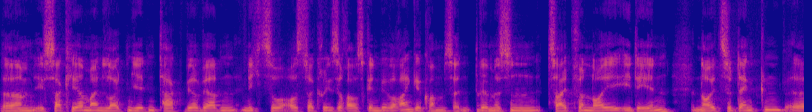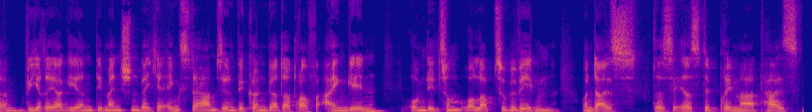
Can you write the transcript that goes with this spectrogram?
Ähm, ich sag hier meinen Leuten jeden Tag, wir werden nicht so aus der Krise rausgehen, wie wir reingekommen sind. Wir müssen Zeit für neue Ideen, neu zu denken, äh, wie reagieren die Menschen, welche Ängste haben sie und wie können wir darauf eingehen, um die zum Urlaub zu bewegen. Und da ist das erste Primat heißt,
